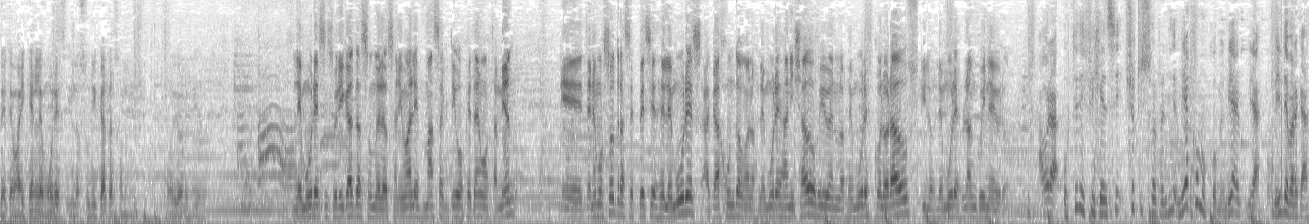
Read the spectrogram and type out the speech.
de Temaiken, lemures y los suricatas son muy divertidos. Lemures y suricatas son de los animales más activos que tenemos también. Eh, tenemos otras especies de lemures. Acá junto con los lemures anillados viven los lemures colorados y los lemures blanco y negro. Ahora, ustedes fíjense, yo estoy sorprendido. Mirá cómo comen, mirá, mirá, venite para acá,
